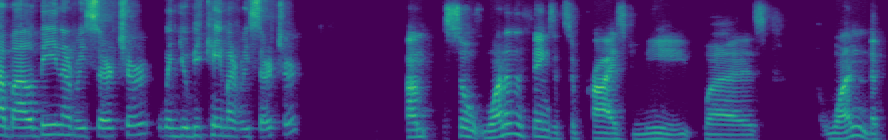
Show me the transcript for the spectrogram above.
about being a researcher when you became a researcher? Um, so one of the things that surprised me was one the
